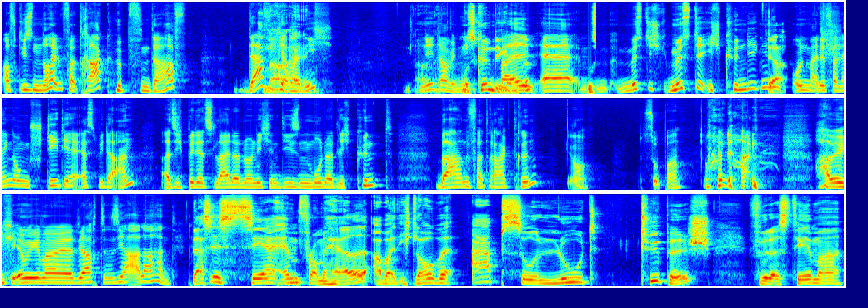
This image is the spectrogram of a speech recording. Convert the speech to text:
auf diesen neuen Vertrag hüpfen darf. Darf ich aber Nein. nicht. Nee, darf ich nicht. Muss kündigen, Weil ne? äh, müsste, ich, müsste ich kündigen Ja. und meine Verlängerung steht ja erst wieder an. Also ich bin jetzt leider noch nicht in diesem monatlich kündbaren Vertrag drin. Ja, super. Und dann habe ich irgendwie mal gedacht, das ist ja allerhand. Das ist CRM from Hell, aber ich glaube absolut typisch für das Thema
